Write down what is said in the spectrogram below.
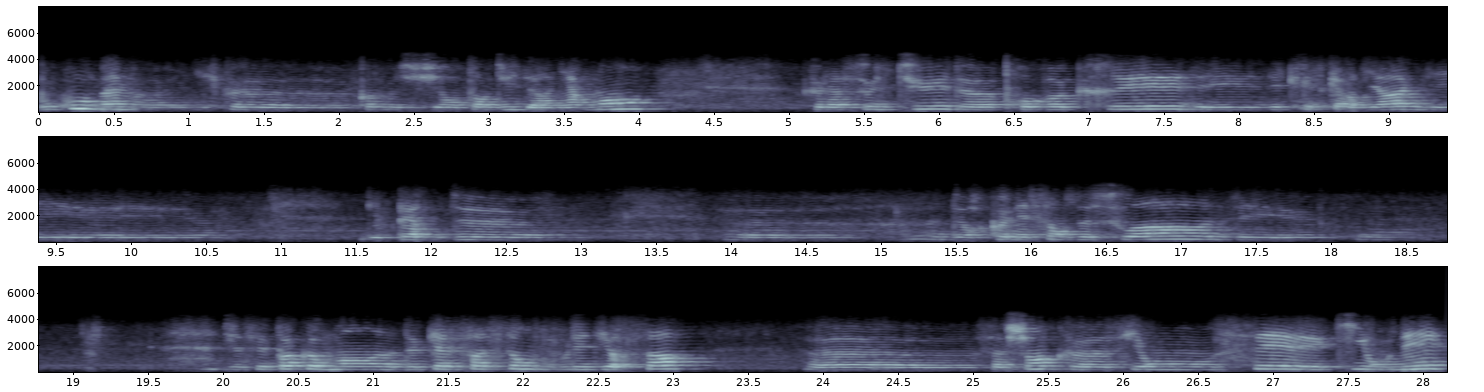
beaucoup même, euh, ils disent que, comme j'ai entendu dernièrement, que la solitude provoquerait des, crises cardiaques, des, pertes de, euh, de reconnaissance de soi, des, je ne sais pas comment, de quelle façon vous voulez dire ça, euh, sachant que si on sait qui on est,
